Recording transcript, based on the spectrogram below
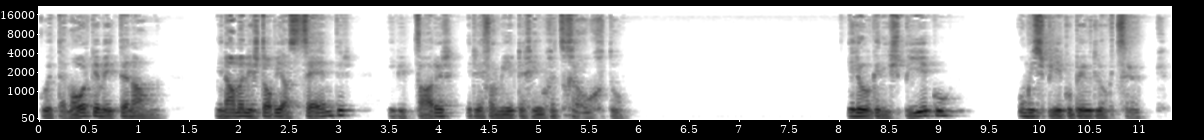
Guten Morgen miteinander. Mein Name ist Tobias Zender. Ich bin Pfarrer in der reformierten Kirche zu Krauchtu. Ich schaue in den Spiegel und mein Spiegelbild schaut zurück.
